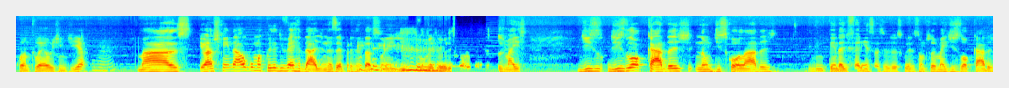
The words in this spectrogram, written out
quanto é hoje em dia. Uhum. Mas eu acho que ainda há alguma coisa de verdade nas representações de desenvolvedores, pessoas mais des deslocadas, não descoladas. Entenda a diferença dessas duas coisas, são pessoas mais deslocadas.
